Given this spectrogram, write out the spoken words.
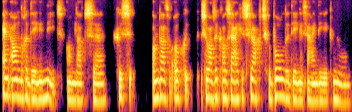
En andere dingen niet, omdat, ze, omdat er ook, zoals ik al zei, geslachtsgebonden dingen zijn die ik noem.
